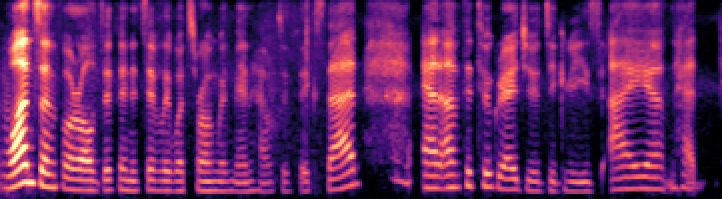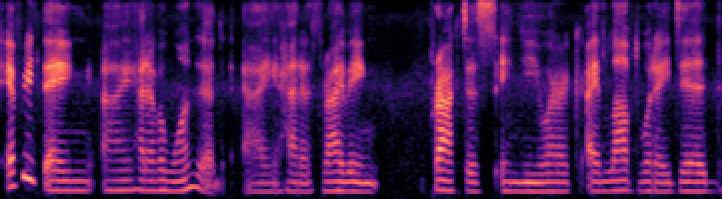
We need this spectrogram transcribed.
once and for all definitively what's wrong with me and how to fix that? And after two graduate degrees i um, had everything i had ever wanted. I had a thriving practice in new york. I loved what i did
